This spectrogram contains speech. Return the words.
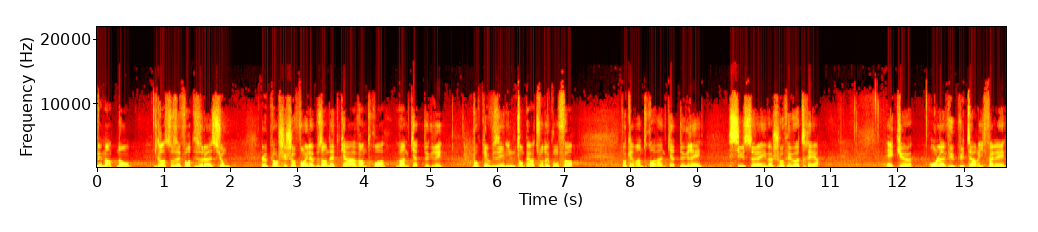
Mais maintenant, grâce aux efforts d'isolation, le plancher chauffant il a besoin d'être qu'à 23, 24 degrés pour que vous ayez une température de confort. Donc à 23, 24 degrés, si le soleil va chauffer votre air et que, on l'a vu plus tard, il fallait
